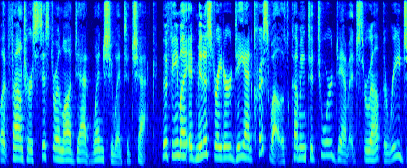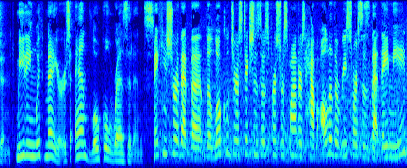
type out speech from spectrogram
But found her sister in law dead when she went to check. The FEMA administrator Deanne Criswell is coming to tour damage throughout the region, meeting with mayors and local residents. Making sure that the, the local jurisdictions, those first responders, have all of the resources that they need.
